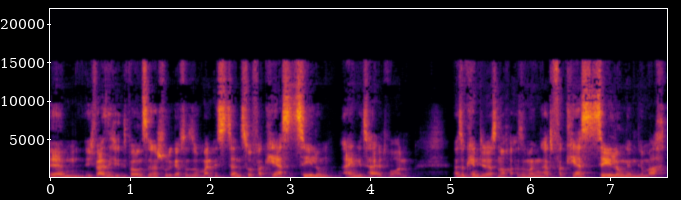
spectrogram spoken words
ähm, ich weiß nicht, bei uns in der Schule gab es so, man ist dann zur Verkehrszählung eingeteilt worden. Also kennt ihr das noch? Also man hat Verkehrszählungen gemacht.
